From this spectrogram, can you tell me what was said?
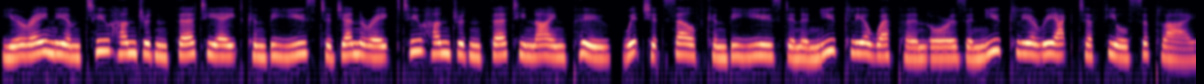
uranium-238 can be used to generate 239 Pu, which itself can be used in a nuclear weapon or as a nuclear reactor fuel supply.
